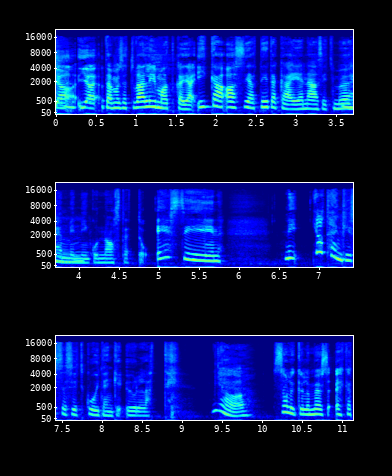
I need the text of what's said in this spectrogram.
ja, ja tämmöiset välimatka- ja ikäasiat, niitäkään ei enää sit myöhemmin mm. niin kuin nostettu esiin. Niin jotenkin se sitten kuitenkin yllätti. Joo. Se oli kyllä myös ehkä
